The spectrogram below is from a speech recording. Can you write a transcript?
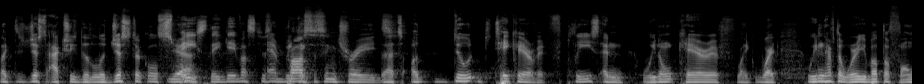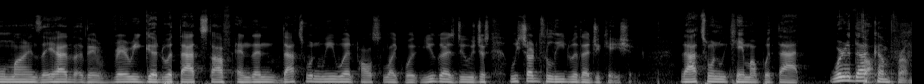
like just actually the logistical space. They gave us Just everything. processing trades. That's a, do take care of it, please. And we don't care if like what we didn't have to worry about the phone lines. They had they're very good with that stuff. And then that's when we went also like what you guys do is just we started to lead with education. That's when we came up with that. Where did that come from?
